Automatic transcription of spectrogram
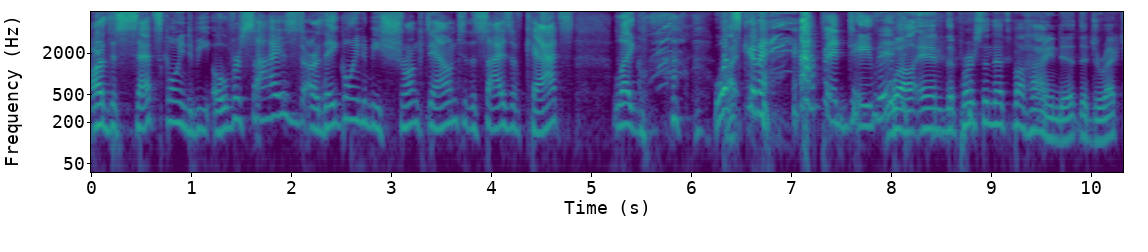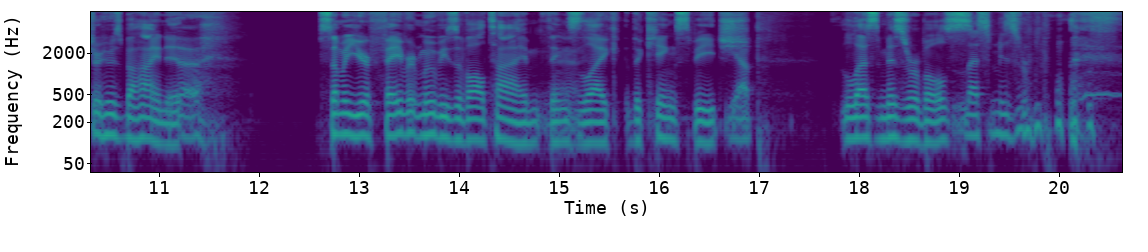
Are the sets going to be oversized? Are they going to be shrunk down to the size of cats? Like, what's going to happen, David? well, and the person that's behind it, the director who's behind it, some of your favorite movies of all time, things like The King's Speech, yep. Less Miserables, Less miserable.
